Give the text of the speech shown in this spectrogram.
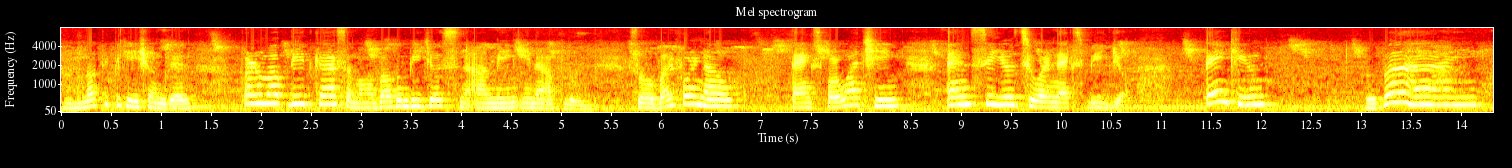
ang notification bell para ma-update ka sa mga bagong videos na aming ina-upload. So, bye for now. Thanks for watching and see you to our next video. Thank you. Bye-bye.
